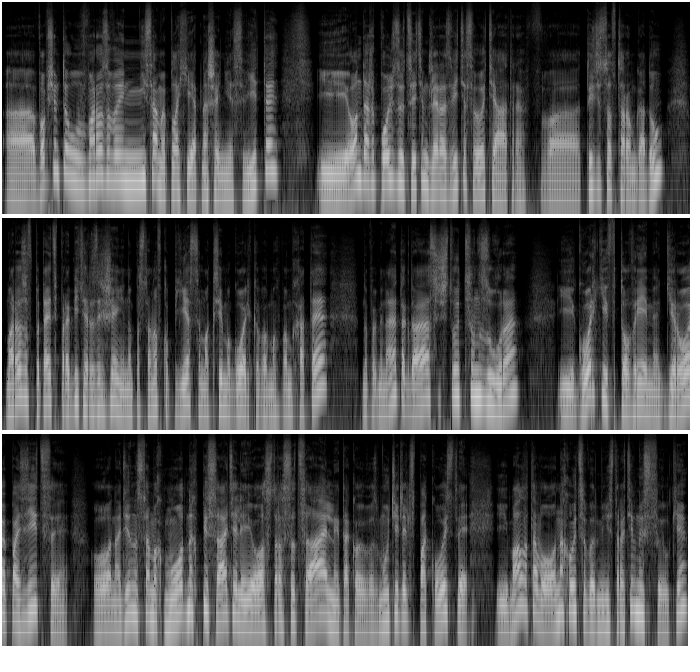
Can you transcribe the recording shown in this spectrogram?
А, в общем-то, у Морозова не самые плохие отношения с Витте, и он даже пользуется этим для развития своего театра. В 1902 году Морозов пытается пробить разрешение на постановку пьесы Максима Горького в МХТ. Напоминаю, тогда существует цензура, и Горький в то время герой оппозиции. Он один из самых модных писателей, остросоциальный такой, возмутитель спокойствия. И мало того, он находится в административной ссылке,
